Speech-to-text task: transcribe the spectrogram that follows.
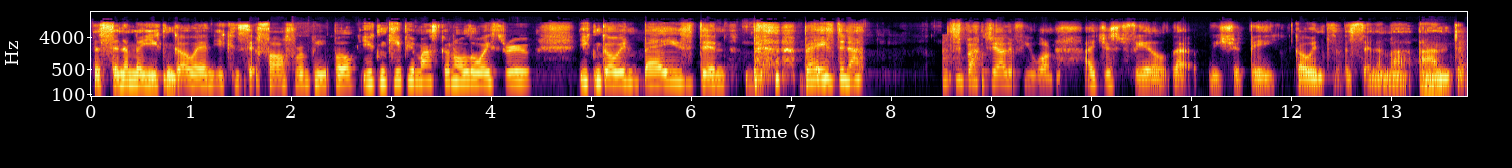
The cinema, you can go in, you can sit far from people, you can keep your mask on all the way through, you can go in bathed in bathed in antibacterial if you want. I just feel that we should be going to the cinema mm. and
